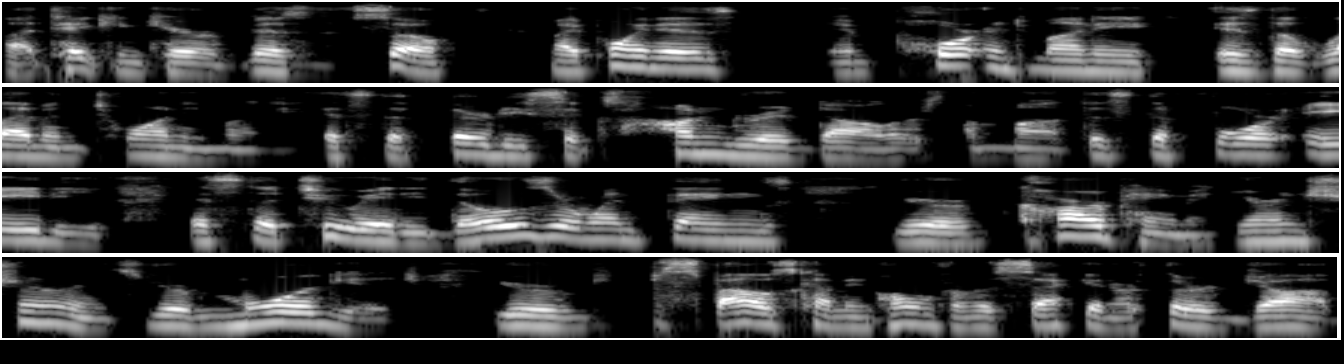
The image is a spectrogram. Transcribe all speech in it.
uh, taking care of business. So my point is important money is the 1120 money. It's the $3600 a month. It's the 480 it's the 280 those are when things your car payment your insurance your mortgage your spouse coming home from a second or third job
